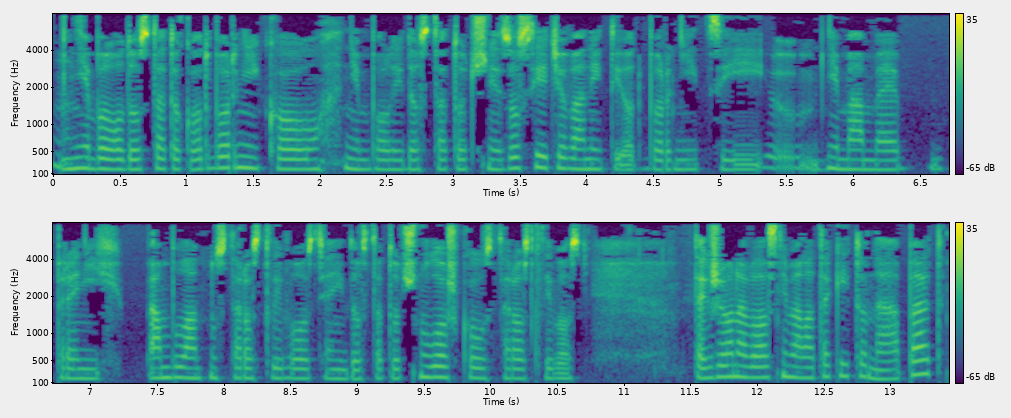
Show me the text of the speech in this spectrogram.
nebolo dostatok odborníkov, neboli dostatočne zosieťovaní tí odborníci, nemáme pre nich ambulantnú starostlivosť ani dostatočnú ložkovú starostlivosť. Takže ona vlastne mala takýto nápad,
